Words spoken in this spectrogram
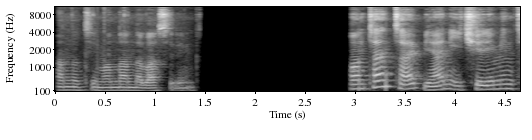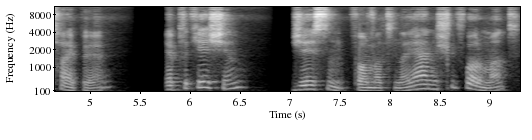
Anlatayım ondan da bahsedeyim. Content type yani içeriğimin type'ı application JSON formatında yani şu format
